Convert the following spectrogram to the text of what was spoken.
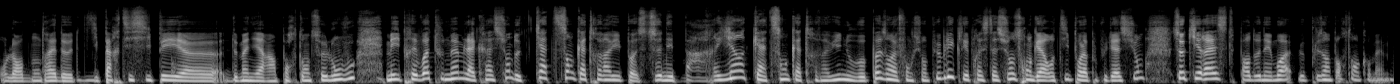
on, leur demanderait de- d'y participer euh, de manière importante selon vous, mais il prévoit tout de même la création de 488 postes. Ce n'est pas rien, 488 nouveaux postes dans la fonction publique. Les prestations seront garanties pour la population. Ce qui reste, pardonnez-moi, le plus important quand même.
